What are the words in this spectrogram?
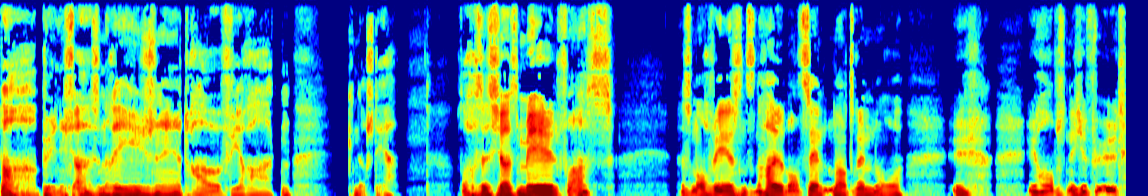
da bin ich aus dem Regen drauf geraten, knirschte er. Das ist ja das Mehlfass. Ist noch wenigstens ein halber Zentner drin, aber ich, ich hab's nicht gefühlt.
